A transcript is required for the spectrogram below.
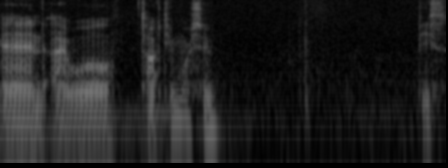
And I will talk to you more soon. Peace.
